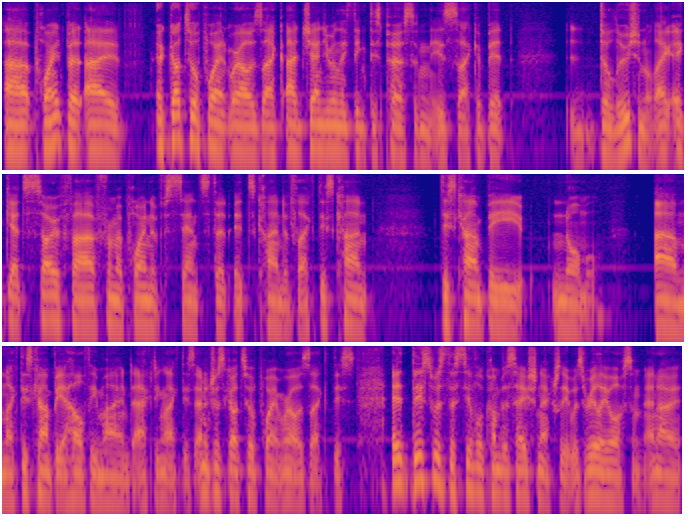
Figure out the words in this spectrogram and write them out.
uh, point, but I it got to a point where I was like, I genuinely think this person is like a bit delusional. Like it gets so far from a point of sense that it's kind of like this can't this can't be normal. Um, like this can't be a healthy mind acting like this, and it just got to a point where I was like, "This, it, this was the civil conversation. Actually, it was really awesome, and I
